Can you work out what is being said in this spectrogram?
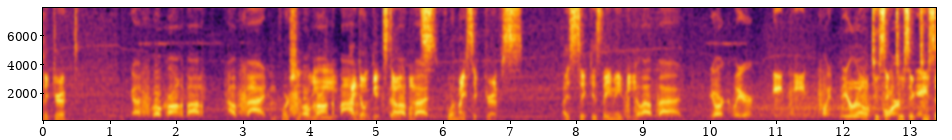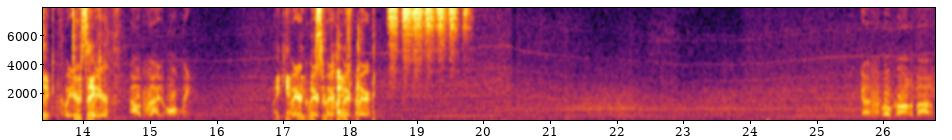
Sick drift. Got a slow car on the bottom. Outside. Unfortunately, the I don't get style points for my sick drifts. As sick as they may be. Still outside. You're clear. 18.0. Too sick, too sick, too sick, Clear, too sick. Clear. Outside only. I can't Clear, believe we clear, clear, survived clear, that. Got a slow car on the bottom.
